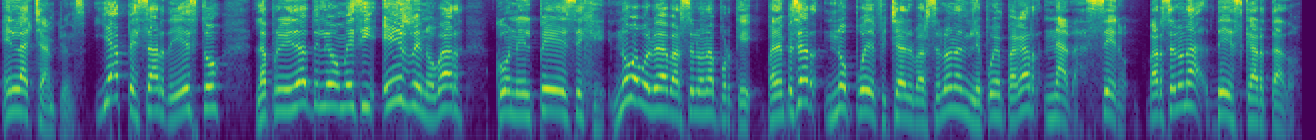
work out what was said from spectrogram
en la Champions. Y a pesar de esto, la prioridad de Leo Messi es renovar con el PSG. No va a volver a Barcelona porque, para empezar, no puede fichar el Barcelona ni le pueden pagar nada, cero. Barcelona descartado.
